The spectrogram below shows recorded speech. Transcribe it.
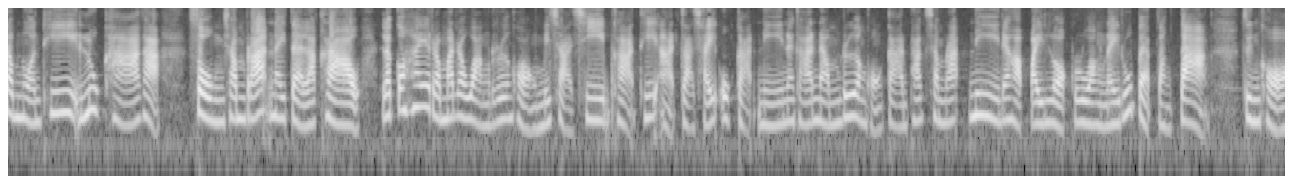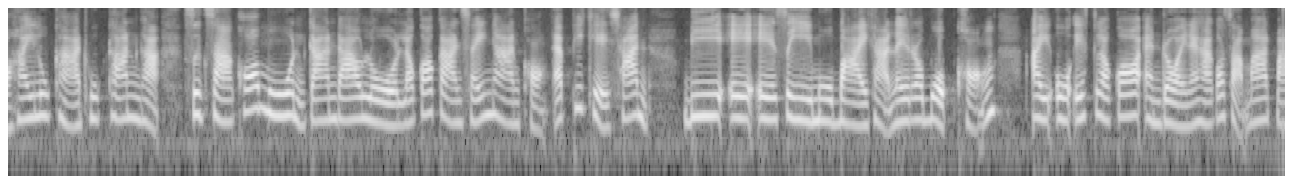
จำนวนที่ลูกค้าค่ะ ส่งชำระในแต่ละคราว แล้วก็ให้ระมัดระวังเรื่องของมิจฉาชีพค่ะ ที่อาจจะใช้โอกาสนี้นะคะนำเรื่องของการพักชำระหนี้นะคะไปหลอกลวงในรูปแบบต่างๆ จึงขอให้ลูกค้าทุกท่านค่ะ ศึกษาข้อมูล การดาวน์โหลด แล้วก็การใช้งานของแอปพลิเคชัน BAAC Mobile ค่ะ ในระบบของ iOS แล้วก็ Android นะคะ ก็สามารถไป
